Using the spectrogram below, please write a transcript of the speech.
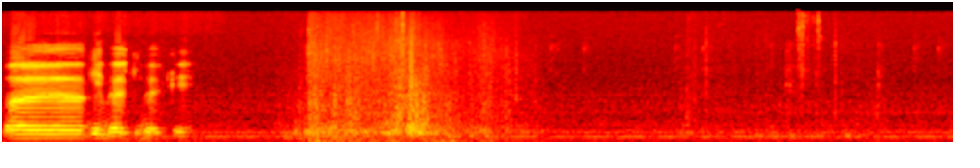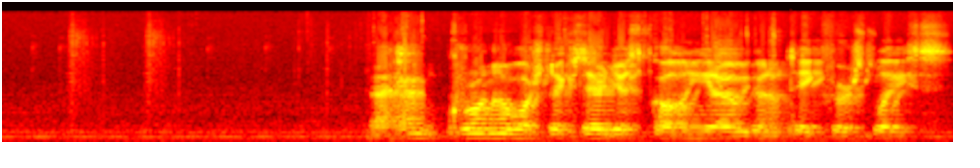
Boogie, boogie, boogie. And Corona Watch Dogs, they're just calling it out, we're gonna take first place.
